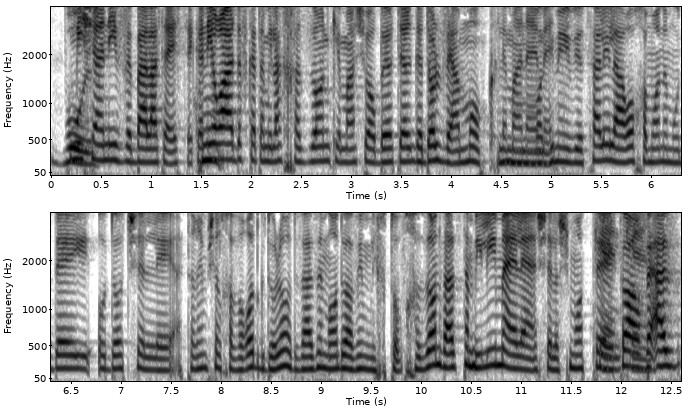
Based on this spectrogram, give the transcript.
בול. מי שאני ובעלת העסק. אני רואה דווקא את המילה חזון כמשהו הרבה יותר גדול ועמוק, למען האמת. מגניב. יצא לי לערוך המון עמודי אודות של אה, אתרים של חברות גדולות, ואז הם מאוד אוהבים לכתוב חזון, ואז את המילים האלה של השמות אה, כן, תואר, כן. ואז...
